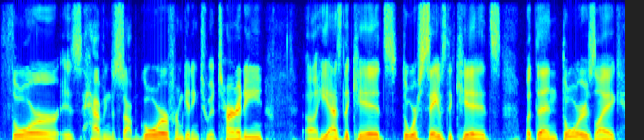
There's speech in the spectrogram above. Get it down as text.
Thor is having to stop Gorr from getting to eternity. Uh, he has the kids. Thor saves the kids, but then Thor is like,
